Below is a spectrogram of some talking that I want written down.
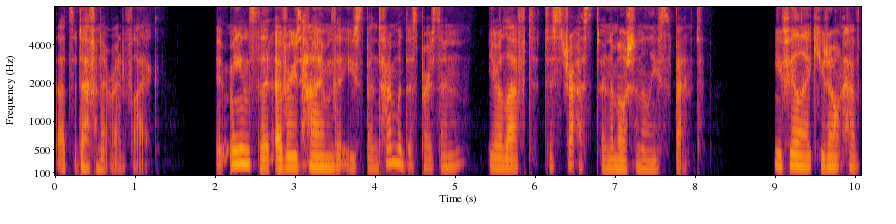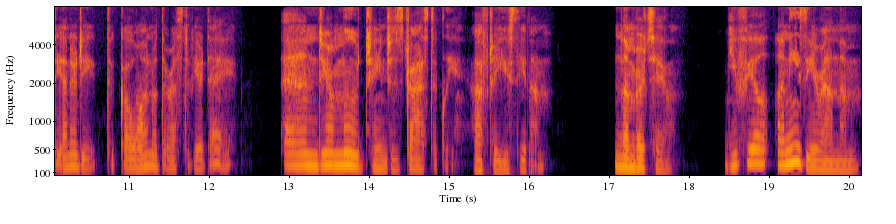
that's a definite red flag. It means that every time that you spend time with this person, you're left distressed and emotionally spent. You feel like you don't have the energy to go on with the rest of your day and your mood changes drastically after you see them. Number two, you feel uneasy around them.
